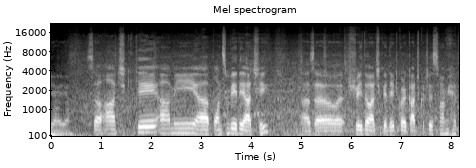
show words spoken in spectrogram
ইয়া ইয়া সো আজকে আমি পঞ্চমবিতে আছি। শ্রী তো আজকে লেট করে কাজ করছে সো আমি এত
